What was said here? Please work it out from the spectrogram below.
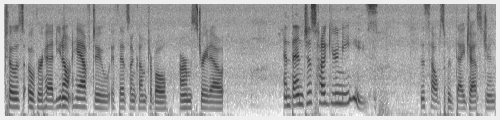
toes overhead. You don't have to if that's uncomfortable. Arms straight out. And then just hug your knees. This helps with digestion.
